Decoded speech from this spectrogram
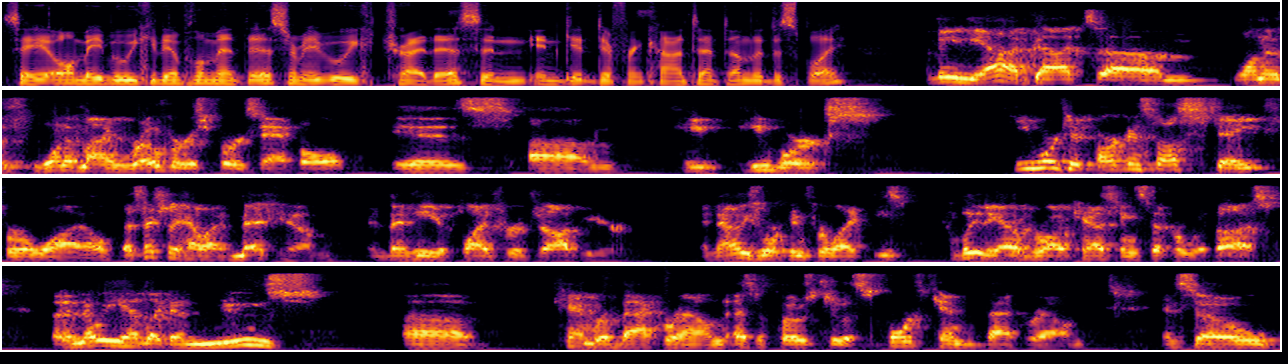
say, oh, maybe we could implement this, or maybe we could try this, and, and get different content on the display? I mean, yeah, I've got um, one of one of my rovers, for example, is um, he he works he worked at Arkansas State for a while. That's actually how I met him, and then he applied for a job here. And now he's working for like he's completely out of broadcasting except for with us. But I know he had like a news uh, camera background as opposed to a sports camera background. And so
